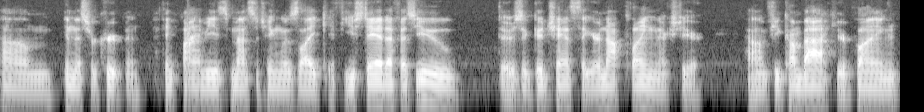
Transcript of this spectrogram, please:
um, in this recruitment. I think Miami's messaging was like, if you stay at FSU, there's a good chance that you're not playing next year. Um, if you come back, you're playing.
